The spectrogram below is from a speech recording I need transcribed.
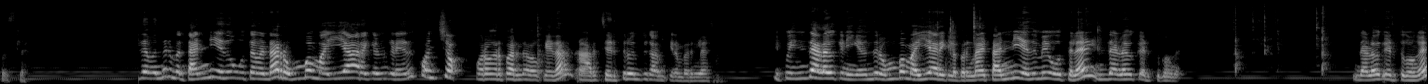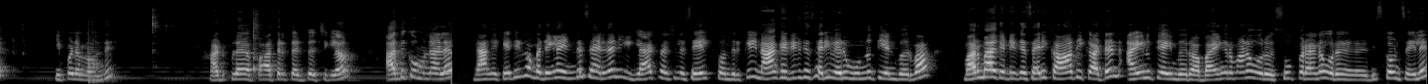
ஃபஸ்ட்டில் இதை வந்து நம்ம தண்ணி எதுவும் ஊற்ற வேண்டாம். ரொம்ப மையா அரைக்கணும்னு கிடையாது. கொஞ்சம் உரவரப்பாக இருந்தால் ஓகே தான். நான் அரைச்சி எடுத்துகிட்டு வந்து காமிக்கிறேன் பாருங்களேன். இப்போ இந்த அளவுக்கு நீங்கள் வந்து ரொம்ப மையா அரைக்கல பாருங்க. நான் தண்ணி எதுவுமே ஊற்றலை இந்த அளவுக்கு எடுத்துக்கோங்க. இந்த அளவுக்கு எடுத்துக்கோங்க. இப்போ நம்ம வந்து அடுப்பில் பாத்திரத்தை எடுத்து வச்சுக்கலாம். அதுக்கு முன்னால் நாங்கள் கேட்டிருக்கோம் பார்த்தீங்களா இந்த சாரி தான் நீங்கள் கிளாட் ஃபேஷனில் சேல்ஸ்க்கு வந்திருக்கு. நான் கேட்டிருக்க சரி வெறும் முந்நூற்றி எண்பது ரூபா மர்மா கட்டியிருக்க சரி காதி காட்டன் ஐநூற்றி ஐம்பது ரூபா பயங்கரமான ஒரு சூப்பரான ஒரு டிஸ்கவுண்ட் சேலு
